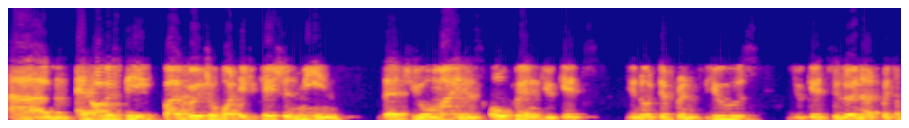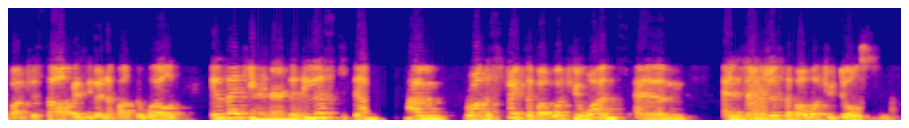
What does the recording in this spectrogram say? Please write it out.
Um, and obviously, by virtue of what education means, that your mind is open, you get, you know, different views, you get to learn a bit about yourself as you learn about the world, is that yes, Mhm. that list does become rather strict about what you want. Um, and it's not just about what you don't want.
